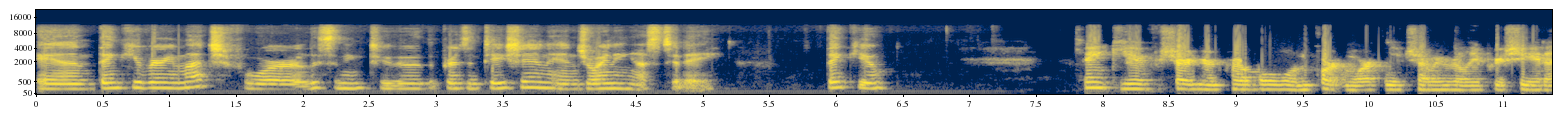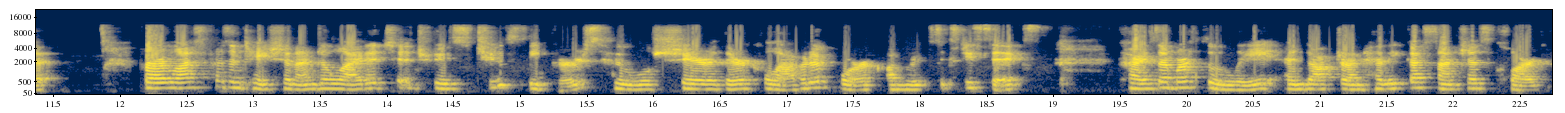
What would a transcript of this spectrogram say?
And thank you very much for listening to the presentation and joining us today. Thank you. Thank you for sharing your incredible important work, Lucha. We really appreciate it. For our last presentation, I'm delighted to introduce two speakers who will share their collaborative work on Route 66, Kaisa Barthuli and Dr. Angelica Sanchez-Clark,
